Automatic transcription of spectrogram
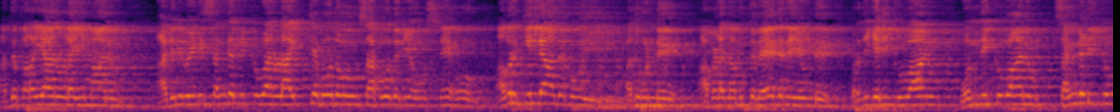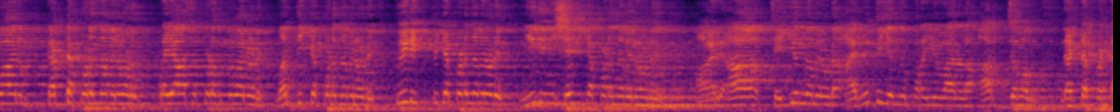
അത് പറയാനുള്ള ഈമാനും അതിനുവേണ്ടി സംഗമിക്കുവാനുള്ള ഐക്യബോധവും സഹോദര്യവും സ്നേഹവും അവർക്കില്ലാതെ പോയി. അതുകൊണ്ട് അവിടെ നമുക്ക് വേദനയുണ്ട്. പ്രതികരിക്കുവാനും ഒന്നിക്കുവാനും സംഘടിക്കുവാനും കട്ടപ്പെടുന്നവനോട് പ്രയാസപ്പെടുന്നവനോട് മർദ്ദിക്കപ്പെടുന്നവനോട് പീഡിപ്പിക്കപ്പെടുന്നവനോട് നീതി നിഷേധിക്കപ്പെടുന്നവനോട് ആ- ചെയ്യുന്നവനോട് അരുതി എന്ന് പറയുവാനുള്ള ആർജവം നട്ടപ്പെട്ട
